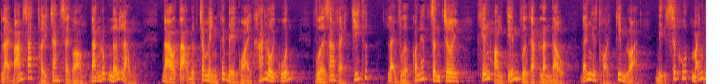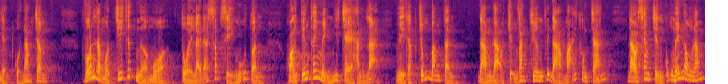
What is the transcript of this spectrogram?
lại bám sát thời trang Sài Gòn đang lúc nới lỏng, đào tạo được cho mình cái bề ngoài khá lôi cuốn, vừa ra vẻ trí thức lại vừa có nét dân chơi, khiến Hoàng Tiến vừa gặp lần đầu đã như thỏi kim loại bị sức hút mãnh liệt của Nam Châm. Vốn là một trí thức nửa mùa, tuổi lại đã sắp xỉ ngũ tuần, Hoàng Tiến thấy mình như trẻ hẳn lại vì gặp chúng băng tần, đàm đạo chuyện văn chương với Đào mãi không chán. Đào xem chừng cũng mến ông lắm,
